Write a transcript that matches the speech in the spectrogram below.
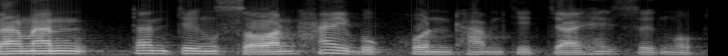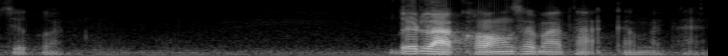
ดังนั้นท่านจึงสอนให้บุคคลทำจิตใจให้สงบเสียก่อน โดยหลักของสมถกรรมฐาน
